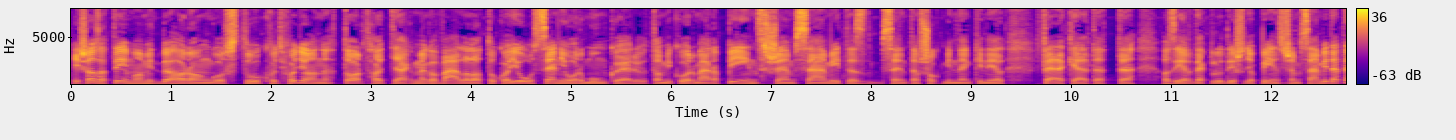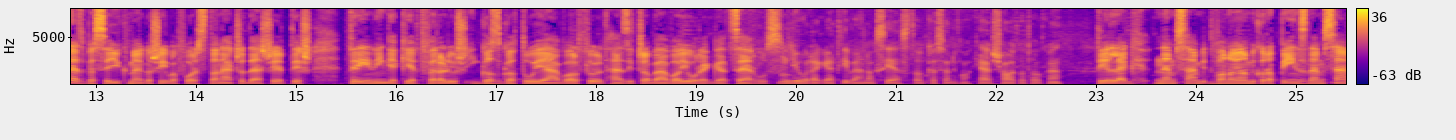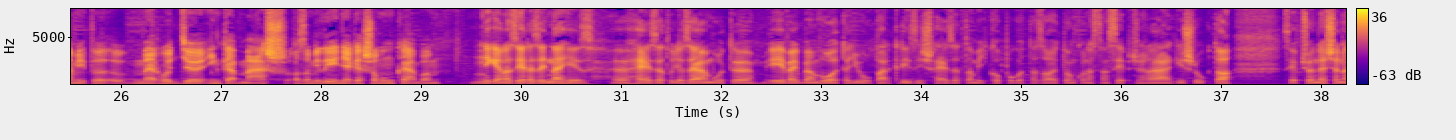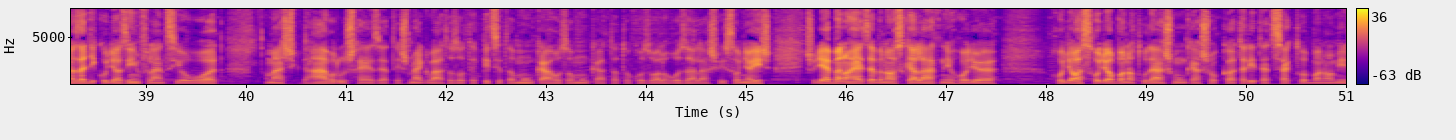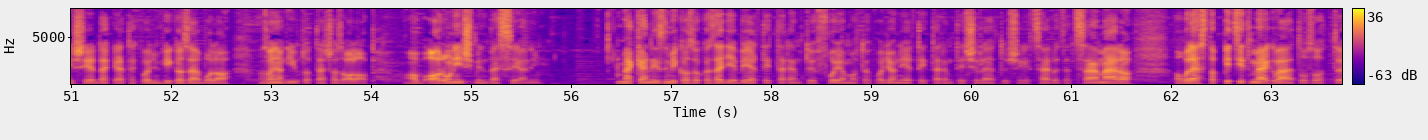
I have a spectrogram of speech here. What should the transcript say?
És az a téma, amit beharangoztuk, hogy hogyan tarthatják meg a vállalatok a jó szenior munkaerőt, amikor már a pénz sem számít, ez szerintem sok mindenkinél felkeltette az érdeklődést, hogy a pénz sem számít, de hát ezt beszéljük meg a Siva Force tanácsadásért és tréningekért felelős igazgatójával, Földházi Csabával. Jó reggelt, szervusz! Jó reggelt kívánok, sziasztok, köszönjük a kell hallgatókat! Tényleg nem számít? Van olyan, amikor a pénz nem számít? Mert hogy inkább más az, ami lényeges a munkában? Igen, azért ez egy nehéz helyzet, hogy az elmúlt években volt egy jó pár krízis helyzet, ami kopogott az ajtónkon, aztán szép csöndesen ránk is rúgta, szép csöndesen. Az egyik ugye az infláció volt, a másik a háborús helyzet, és megváltozott egy picit a munkához, a munkáltatókhoz való hozzáállás viszonya is. És ugye ebben a helyzetben azt kell látni, hogy hogy az, hogy abban a tudásmunkásokkal terített szektorban, ami is érdekeltek vagyunk, igazából a, az anyagi jutatás az alap. Arról nincs mint beszélni meg kell nézni, mik azok az egyéb értékteremtő folyamatok, vagy olyan értékteremtési lehetőségek szervezet számára, ahol ezt a picit megváltozott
